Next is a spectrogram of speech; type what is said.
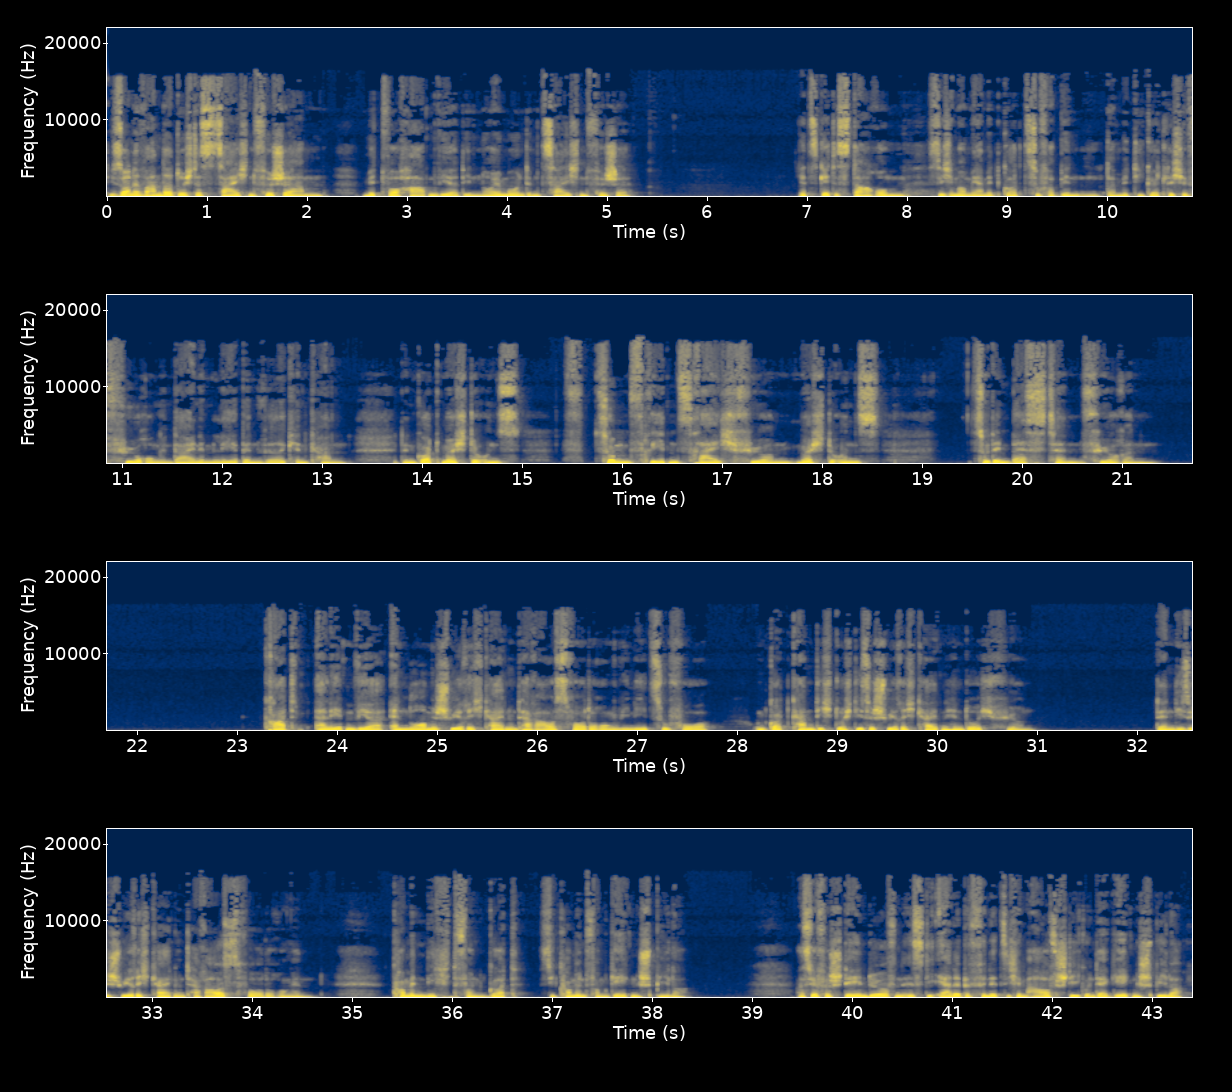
Die Sonne wandert durch das Zeichen Fische. Am Mittwoch haben wir den Neumond im Zeichen Fische. Jetzt geht es darum, sich immer mehr mit Gott zu verbinden, damit die göttliche Führung in deinem Leben wirken kann. Denn Gott möchte uns zum Friedensreich führen, möchte uns zu dem Besten führen. Gerade erleben wir enorme Schwierigkeiten und Herausforderungen wie nie zuvor. Und Gott kann dich durch diese Schwierigkeiten hindurchführen. Denn diese Schwierigkeiten und Herausforderungen kommen nicht von Gott, sie kommen vom Gegenspieler. Was wir verstehen dürfen ist, die Erde befindet sich im Aufstieg und der Gegenspieler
